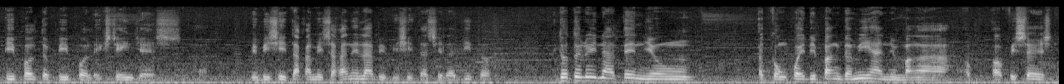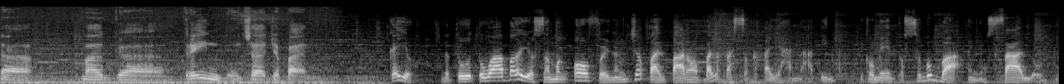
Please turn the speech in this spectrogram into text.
people-to-people exchanges. Ah, bibisita kami sa kanila, bibisita sila dito. Itutuloy natin yung at kung pwede pang damihan yung mga officers na mag-train doon sa Japan. Kayo, natutuwa ba kayo sa mga offer ng Japan para mapalakas ang kakayahan natin? I-komento sa baba ang inyong salobin.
